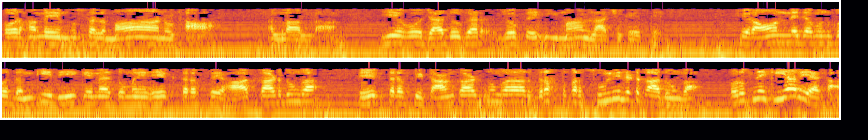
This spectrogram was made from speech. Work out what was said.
اور ہمیں مسلمان اٹھا۔ اللہ اللہ۔ یہ وہ جادوگر جو کہ ایمان لا چکے تھے۔ فرعون نے جب ان کو دھمکی دی کہ میں تمہیں ایک طرف سے ہاتھ کاٹ دوں گا، ایک طرف کی ٹانگ کاٹ دوں گا اور درخت پر سولی لٹکا دوں گا۔ اور اس نے کیا بھی ایسا؟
